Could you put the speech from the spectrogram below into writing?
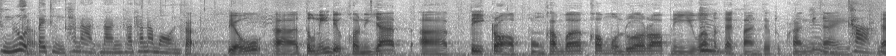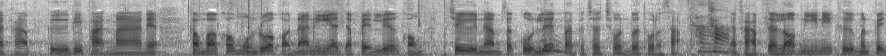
ถึงหลุดครับไปถึงขนาดนั้นคะท่านอมรครับเดี๋ยวอ่าตรงนี้เดี๋ยวขออนุญาตอ่าตีกรอบของคำว่าข้อมูลรั่วรอบนี้ว่าอืมมันแตกต่างจากทุกครั้งยังไงค่ะนะครับ คือที่ผ่านมาเนี่ยคำว่าข้อมูลรั่วก่อนหน้านี้อาจจะเป็นเรื่องของชื่อนามสกุลเลขบัตรประชาชนเบอร์โทรศัพท์ค่ะค่ะนะครับแต่รอบนี้นี่คือมันเป็น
